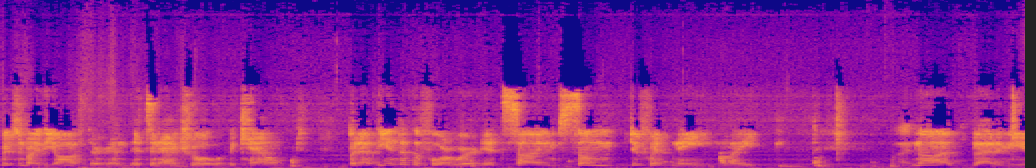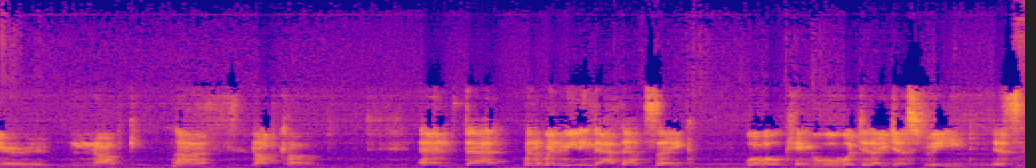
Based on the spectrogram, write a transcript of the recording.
written by the author and it's an actual account. But at the end of the foreword, it's signed some different name, like not Vladimir Nov, uh, Novkov. And that, when, when reading that, that's like, well, okay, well, what did I just read? Is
